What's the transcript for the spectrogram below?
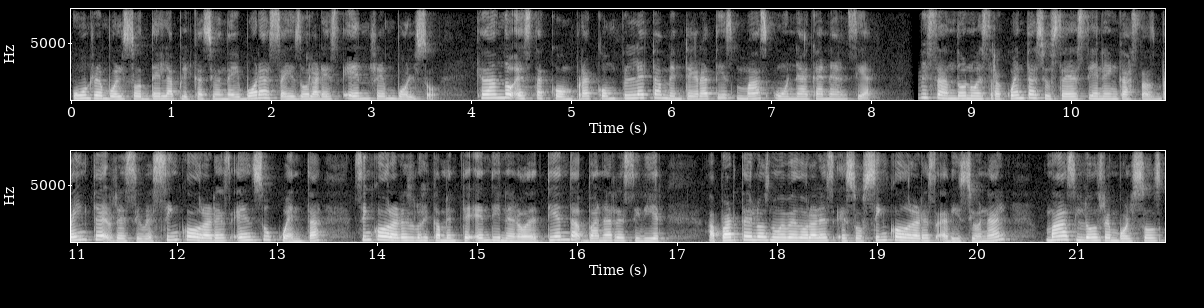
un reembolso de la aplicación de Ibora, 6 dólares en reembolso, quedando esta compra completamente gratis más una ganancia. Revisando nuestra cuenta, si ustedes tienen gastas 20, recibe 5 dólares en su cuenta. 5 dólares lógicamente en dinero de tienda. Van a recibir, aparte de los 9 dólares, esos 5 dólares adicional, más los reembolsos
